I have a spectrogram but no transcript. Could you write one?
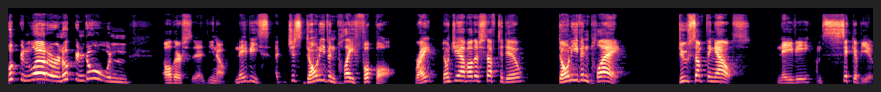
hook and ladder and hook and go and all their, uh, you know, Navy uh, just don't even play football, right? Don't you have other stuff to do? Don't even play. Do something else. Navy, I'm sick of you.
